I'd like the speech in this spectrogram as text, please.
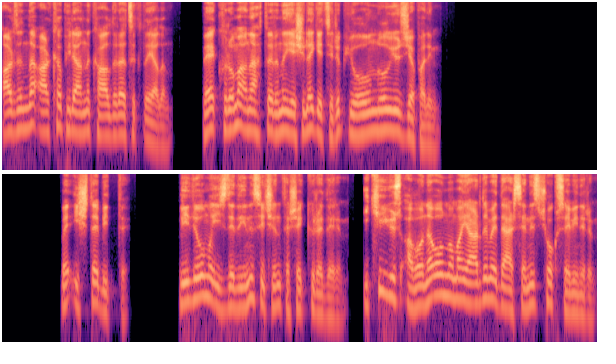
Ardında arka planı kaldıra tıklayalım. Ve kroma anahtarını yeşile getirip yoğunluğu 100 yapalım. Ve işte bitti. Videomu izlediğiniz için teşekkür ederim. 200 abone olmama yardım ederseniz çok sevinirim.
